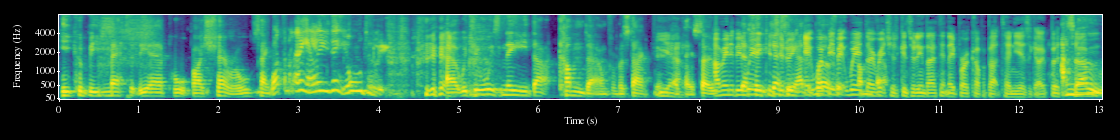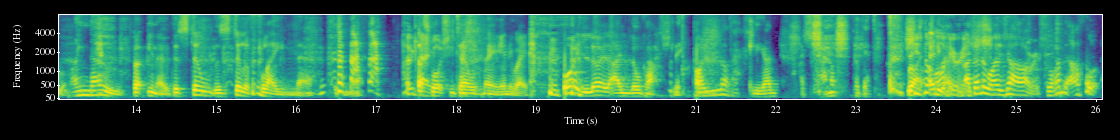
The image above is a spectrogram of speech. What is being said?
he could be met at the airport by Cheryl saying, "What the hell it you're doing?" uh, which you always need that come down from a stag do. yeah. Okay, so I mean, it'd be Jesse- weird considering it would be a bit weird though, come down. Richard, considering that I think they broke up about ten years ago. But I know, um, I know, but you know, there's still there's still a flame there, isn't there? okay. That's what she tells me anyway. Oh, I love, I love Ashley. I love Ashley. I, I just cannot forget. Right, She's not anyway, Irish. I don't know why she's not Irish. I, I thought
